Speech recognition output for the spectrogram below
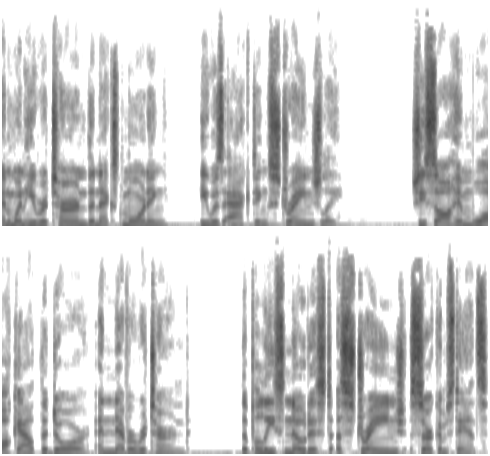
and when he returned the next morning, he was acting strangely. She saw him walk out the door and never returned. The police noticed a strange circumstance.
